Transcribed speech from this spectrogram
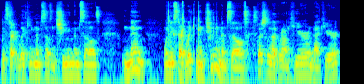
they start licking themselves and chewing themselves. And then when they start licking and chewing themselves, especially like around here and back here,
